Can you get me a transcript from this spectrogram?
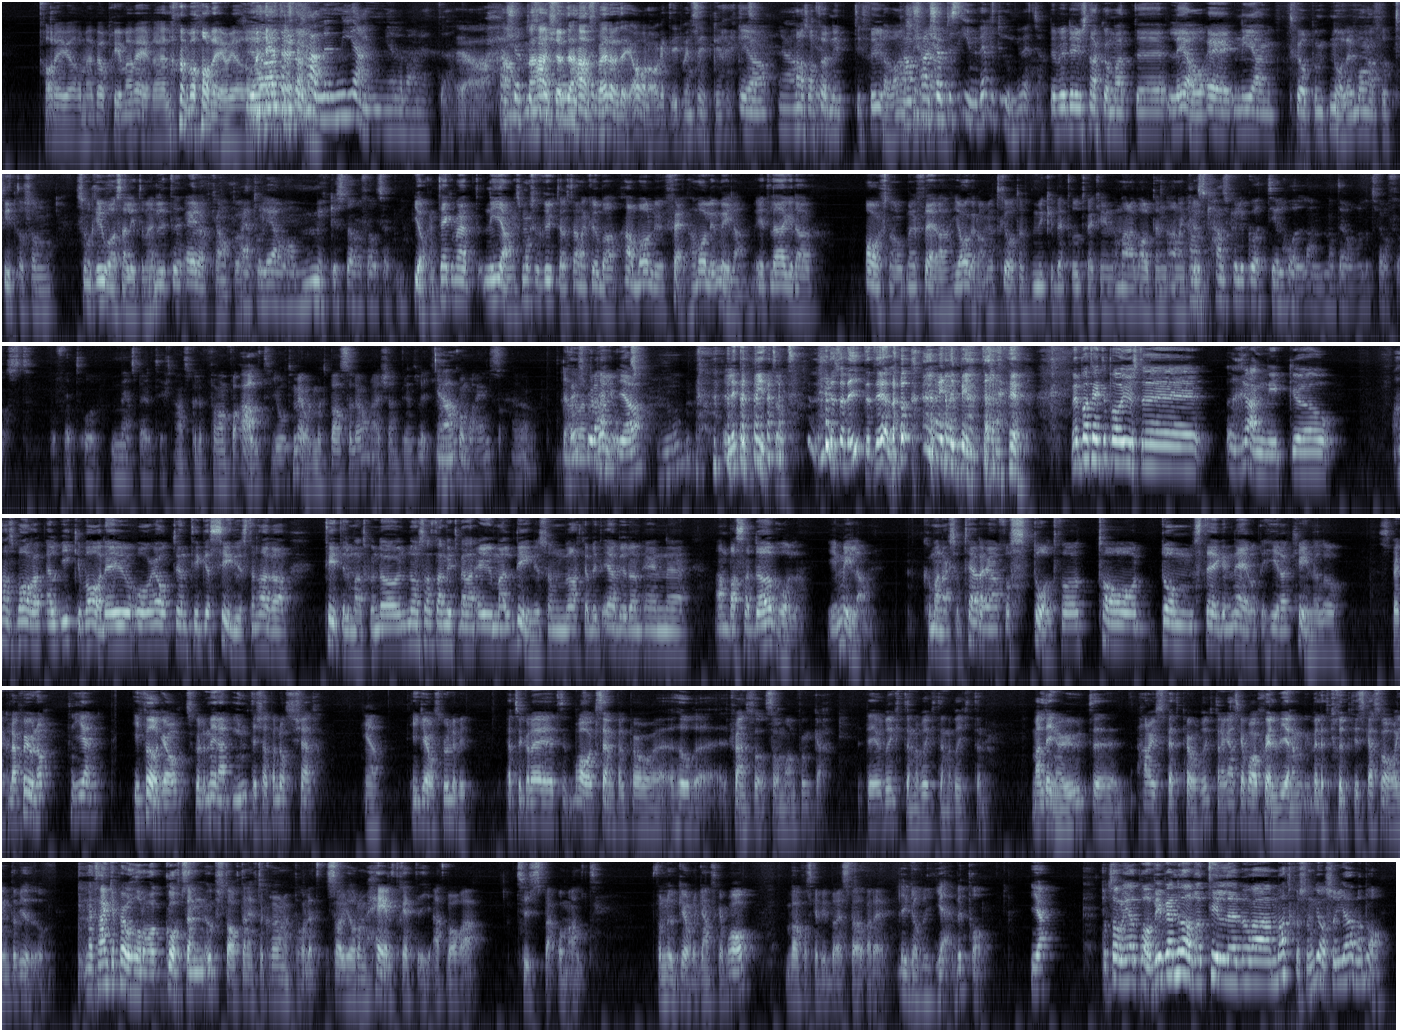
Har det att göra med vår Primavera eller vad har det att göra Ja. Men med? hette inte han Niang eller vad han hette? Ja, Han han, men han köpte, han spelade i A-laget i princip direkt. Ja. Ja, Han som okej. född 94 var han Han, han köptes in väldigt ung vet jag. Det, är- det är ju snack om att eh, Leao är Niang 2.0. Det är många på Twitter som, som roar sig lite med. Lite elakt kanske. Jag tror Leo har mycket större förutsättningar. Jag kan tänka mig att Niang, som också ryktades till andra klubbar, han valde ju fel. Han valde ju Milan i ett läge där Arsenal med flera jagade dem. Jag tror att det hade blivit mycket bättre utveckling om han hade valt en annan Han, klubb. han skulle gått till Holland något år eller två först. Och fått och mer speltid. Han skulle framför allt gjort mål mot Barcelona i Champions League. Ja. Han kommer ensam. Ja. Det, det skulle varit han gjort. Ja, Mm. lite bittert. Inte så litet heller. Inte bitter. Men jag bara tänkte på just eh, Rangnick och hans vara eller icke vara. Det är ju och återigen till Gazidis den här eh, titelmatchen. Då, någonstans där mittemellan är ju Maldini som verkar ha blivit erbjuden en eh, ambassadörroll i Milan. Kommer han acceptera det? Är han för stolt för att ta de stegen neråt i hierarkin eller? Spekulationer igen. I förrgår skulle Milan inte köpa loss Kjär. Ja. Igår skulle vi. Jag tycker det är ett bra exempel på eh, hur eh, transfersommaren funkar. Det är rykten och rykten och rykten. Maldini har ju inte, han har ju spett på ryktena ganska bra själv genom väldigt kryptiska svar i intervjuer. Med tanke på hur det har gått sedan uppstarten efter coronauppehållet så gör de helt rätt i att vara tysta om allt. För nu går det ganska bra. Varför ska vi börja störa det? Det går väl jävligt bra. Ja, På tal om jävligt bra. Vi vänder över till eh, våra matcher som går så jävla bra.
